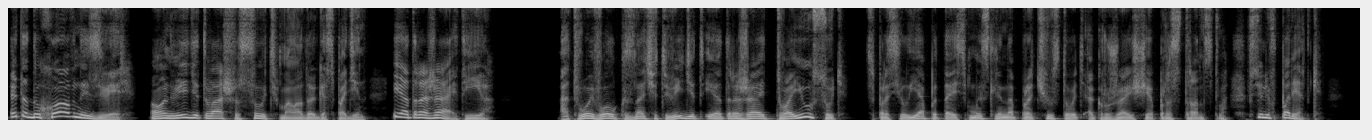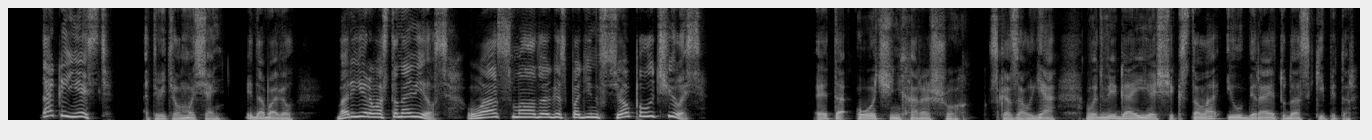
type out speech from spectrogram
«Это духовный зверь. Он видит вашу суть, молодой господин, и отражает ее». «А твой волк, значит, видит и отражает твою суть?» — спросил я, пытаясь мысленно прочувствовать окружающее пространство. «Все ли в порядке?» «Так и есть», — ответил Мосянь и добавил. «Барьер восстановился. У вас, молодой господин, все получилось». «Это очень хорошо», — сказал я, выдвигая ящик стола и убирая туда скипетр.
